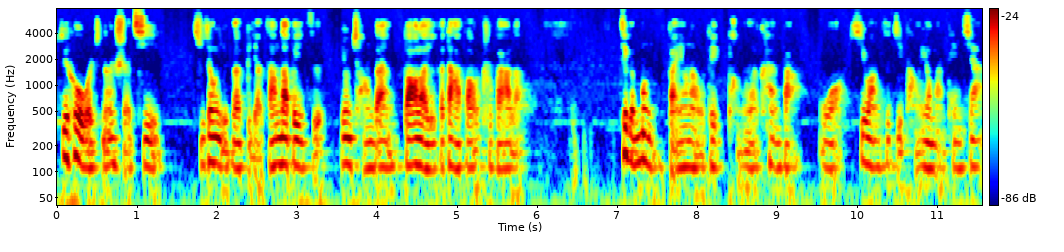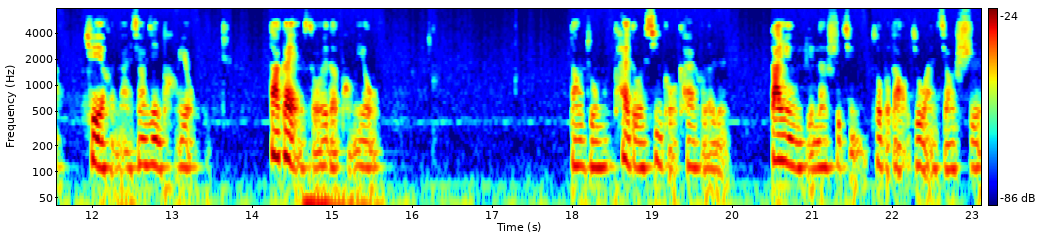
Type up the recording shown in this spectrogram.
最后我只能舍弃其中一个比较脏的被子，用床单包了一个大包出发了。这个梦反映了我对朋友的看法：我希望自己朋友满天下，却也很难相信朋友。大概所谓的朋友当中，太多信口开河的人，答应别人的事情做不到就玩消失，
